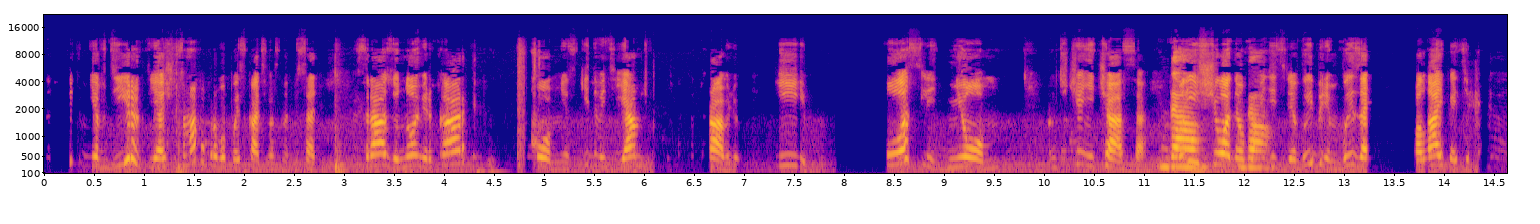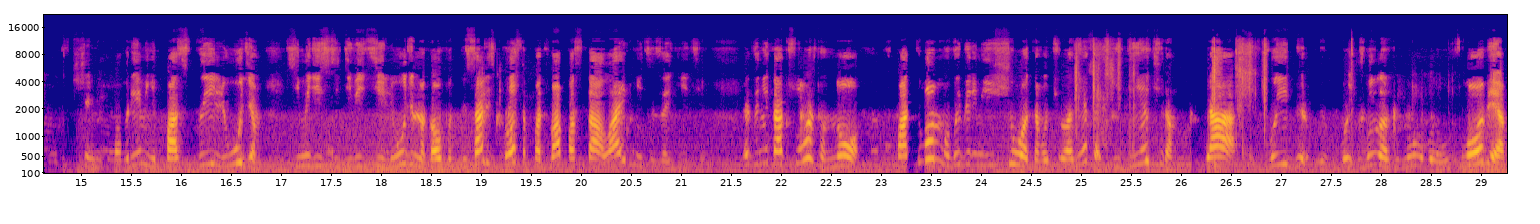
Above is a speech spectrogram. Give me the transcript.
напишите мне в директ, я еще сама попробую поискать вас, написать, сразу номер карты, помни, скидывайте, я вам отправлю. И после днем, в течение часа, Да. мы еще одного да. победителя выберем, вы за полайкайте в течение этого времени посты людям, 79 людям, на кого подписались, просто по два поста лайкните, зайдите. Это не так сложно, но потом мы выберем еще одного человека, и вечером я выберу, вы- выложу новые условия,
